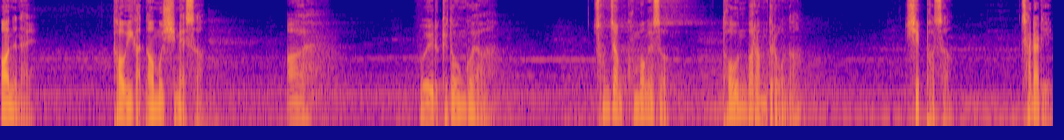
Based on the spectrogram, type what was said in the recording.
어느 날 더위가 너무 심해서 아, 왜 이렇게 더운 거야? 천장 구멍에서 더운 바람 들어오나? 싶어서 차라리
